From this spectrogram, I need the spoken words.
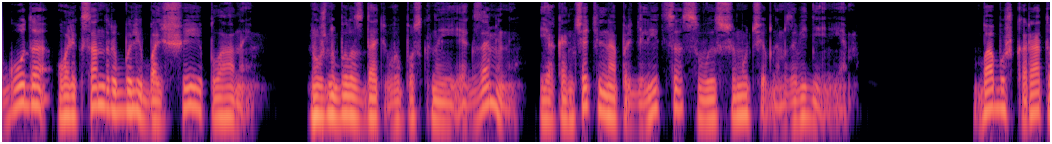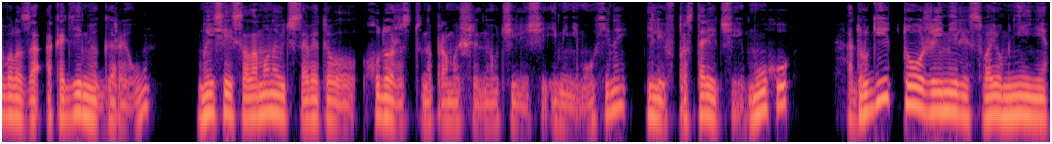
года у Александра были большие планы. Нужно было сдать выпускные экзамены и окончательно определиться с высшим учебным заведением. Бабушка ратовала за Академию ГРУ, Моисей Соломонович советовал художественно-промышленное училище имени Мухиной или в просторечии Муху, а другие тоже имели свое мнение,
